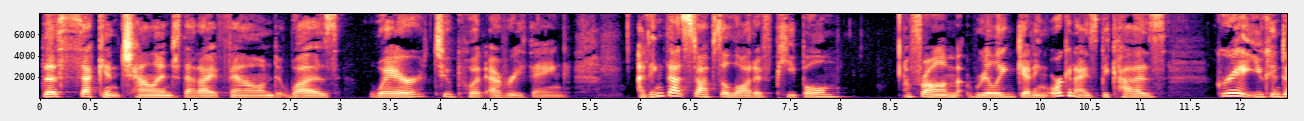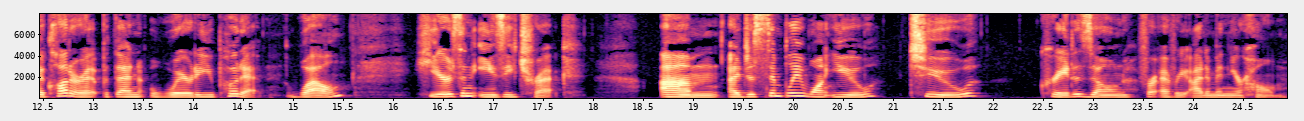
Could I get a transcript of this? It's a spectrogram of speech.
the second challenge that I found was where to put everything. I think that stops a lot of people from really getting organized because great, you can declutter it, but then where do you put it? Well, here's an easy trick. Um, I just simply want you to create a zone for every item in your home.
